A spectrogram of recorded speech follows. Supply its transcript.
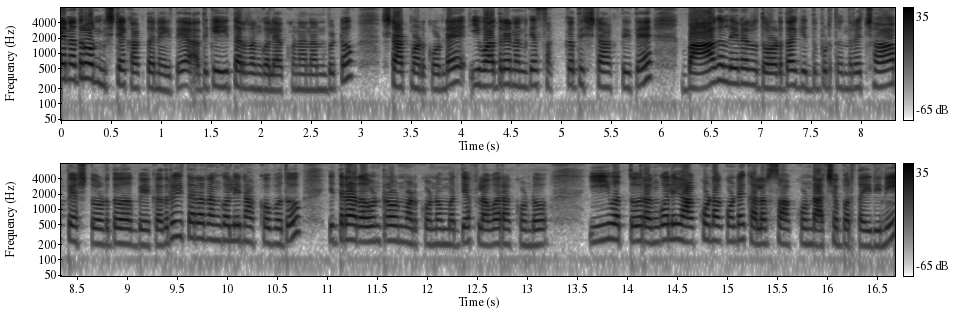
ಏನಾದರೂ ಒಂದು ಮಿಸ್ಟೇಕ್ ಆಗ್ತಾನೆ ಐತೆ. ಅದಕ್ಕೆ ಈ ಥರ ರಂಗೋಲಿ ಹಾಕೋಣ ಅಂದ್ಬಿಟ್ಟು ಸ್ಟಾರ್ಟ್ ಮಾಡಿಕೊಂಡೆ. ಇವಾದರೆ ನನಗೆ ಸಖತ್ ಇಷ್ಟ ಆಗ್ತೈತೆ. ಬಾಗಲ್ ಏನಾದ್ರು ದೊಡ್ಡದಾಗಿ ಇದ್ಬಿಡ್ತಂದ್ರೆ ಚಾಪ್ ಎಷ್ಟು ದೊಡ್ಡದು ಬೇಕಾದರೂ ಈ ಥರ ರಂಗೋಲಿನ ಹಾಕ್ಕೋಬೋದು. ಈ ಥರ ರೌಂಡ್ ರೌಂಡ್ ಮಾಡ್ಕೊಂಡು, ಮಧ್ಯ ಫ್ಲವರ್ ಹಾಕ್ಕೊಂಡು ಇವತ್ತು ರಂಗೋಲಿ ಹಾಕ್ಕೊಂಡು ಹಾಕ್ಕೊಂಡೆ ಕಲರ್ಸ್ ಹಾಕ್ಕೊಂಡು ಆಚೆ ಬರ್ತಾ ಇದ್ದೀನಿ.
